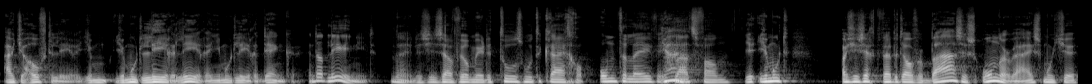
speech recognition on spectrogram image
uit je hoofd te leren. Je, je moet leren leren en je moet leren denken. En dat leer je niet. Nee, dus je zou veel meer de tools moeten krijgen om te leven in Ja. plaats van... Je, je moet, als je zegt, we hebben het over basisonderwijs, moet je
